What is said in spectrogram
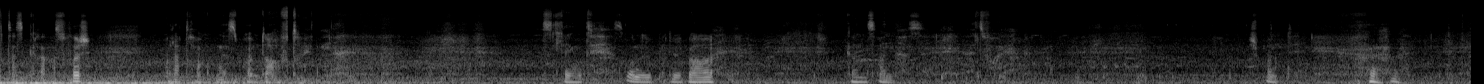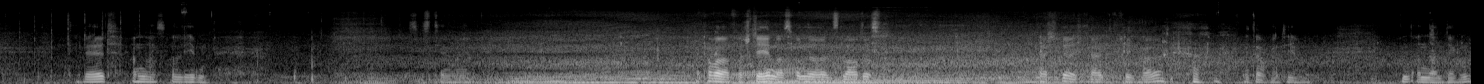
ob das Gras frisch oder trocken ist beim Dorftreten. Das klingt so unmittelbar ganz anders als vorher. Spannend. Die Welt anders erleben. Das ist der Da kann man dann verstehen, dass Hunde, wenn es laut ist, keine Schwierigkeiten kriegen, oder? Mit der Orientierung und anderen Dingen.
